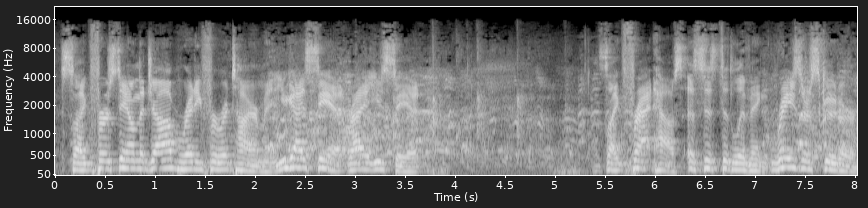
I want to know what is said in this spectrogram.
It's like first day on the job, ready for retirement. You guys see it, right? You see it. It's like frat house, assisted living, razor scooter,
